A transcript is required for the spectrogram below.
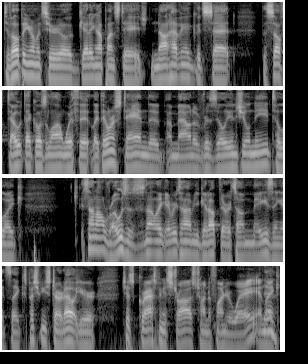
developing your own material, getting up on stage, not having a good set, the self doubt that goes along with it. Like they don't understand the amount of resilience you'll need to like. It's not all roses. It's not like every time you get up there, it's amazing. It's like, especially when you start out, you're just grasping at straws, trying to find your way. And Yeah. like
